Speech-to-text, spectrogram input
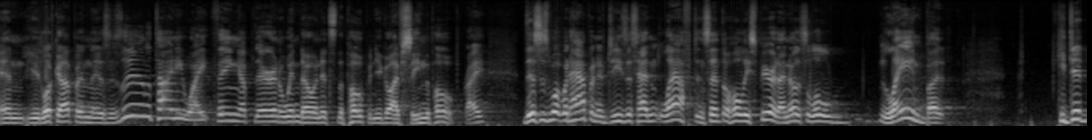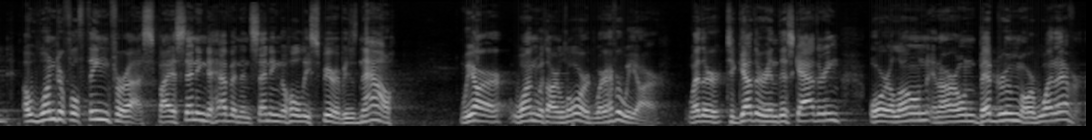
and you look up and there's this little tiny white thing up there in a window and it's the Pope, and you go, I've seen the Pope, right? This is what would happen if Jesus hadn't left and sent the Holy Spirit. I know it's a little lame, but he did a wonderful thing for us by ascending to heaven and sending the Holy Spirit because now we are one with our Lord wherever we are, whether together in this gathering or alone in our own bedroom or whatever.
